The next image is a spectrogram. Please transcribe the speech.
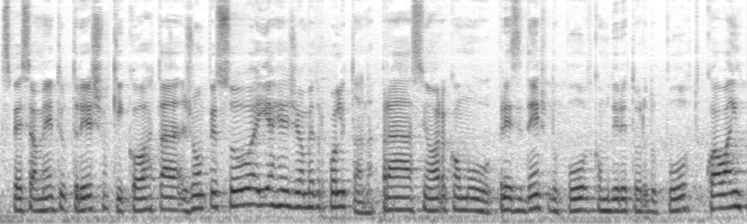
especialmente o trecho que corta João Pessoa e a região metropolitana. Para a senhora, como presidente do porto, como diretora do porto, qual a importância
